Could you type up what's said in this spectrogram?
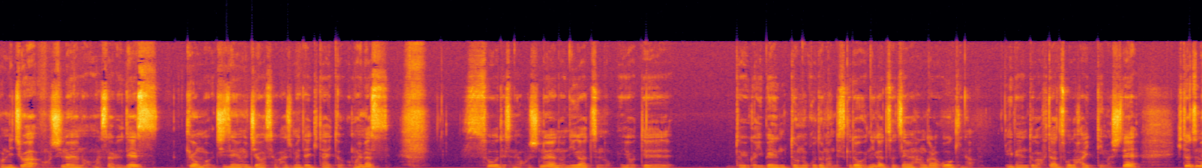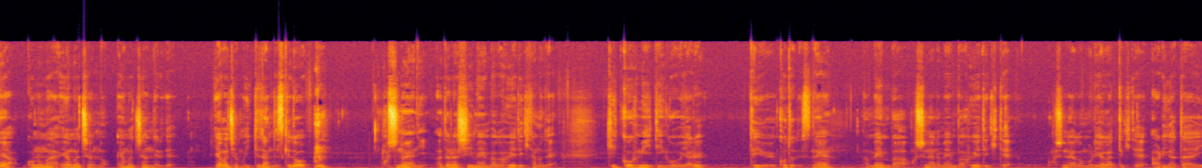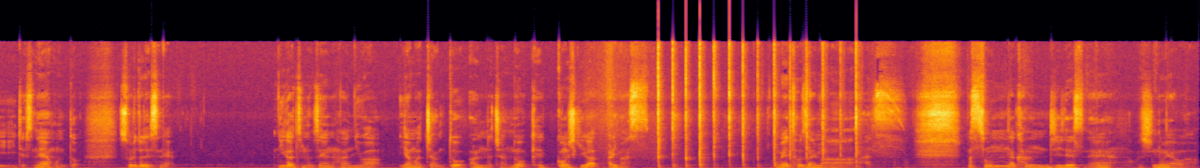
こんにちは星の屋のまさるです。今日も事前打ち合わせを始めていきたいと思います。そうですね星の屋の2月の予定というかイベントのことなんですけど2月は前半から大きなイベントが2つほど入っていまして1つ目はこの前山ちゃんの山チャンネルで山ちゃんも言ってたんですけど 星の屋に新しいメンバーが増えてきたのでキックオフミーティングをやるっていうことですね。まメンバー星の屋のメンバー増えてきて星の屋が盛り上がってきてありがたいですね本当。それとですね2月の前半には山ちゃんとアンナちゃんの結婚式があります。おめでとうございます、まあ、そんな感じですね。星の屋は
